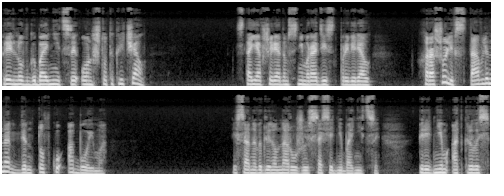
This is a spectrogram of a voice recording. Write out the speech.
Прильнув к бойнице, он что-то кричал. Стоявший рядом с ним радист проверял, хорошо ли вставлена в винтовку обойма. Исана выглянул наружу из соседней бойницы. Перед ним открылась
